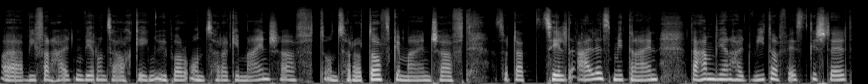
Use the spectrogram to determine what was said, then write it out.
äh, wie verhalten wir uns auch gegenüber unserer Gemeinschaft, unserer Dorfgemeinschaft. Also da zählt alles mit rein. Da haben wir halt wieder festgestellt,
